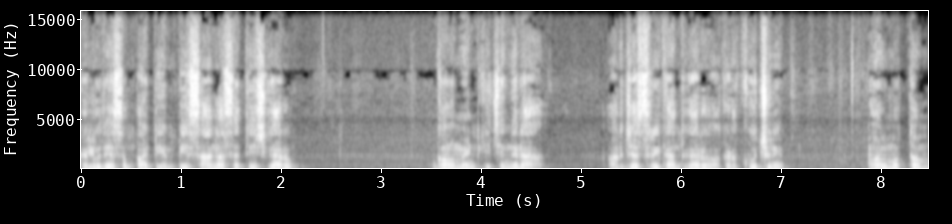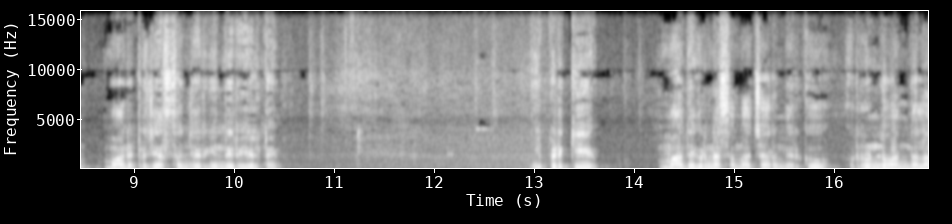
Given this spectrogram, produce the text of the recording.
తెలుగుదేశం పార్టీ ఎంపీ సానా సతీష్ గారు గవర్నమెంట్కి చెందిన అర్జ శ్రీకాంత్ గారు అక్కడ కూర్చుని వాళ్ళు మొత్తం మానిటర్ చేస్తాం జరిగింది రియల్ టైం ఇప్పటికీ మా దగ్గరున్న సమాచారం మేరకు రెండు వందల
